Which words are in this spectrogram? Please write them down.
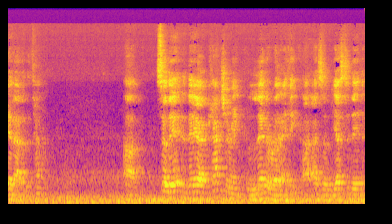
get out of the tunnel. Um, so they, they are capturing literally, I think, uh, as of yesterday, the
